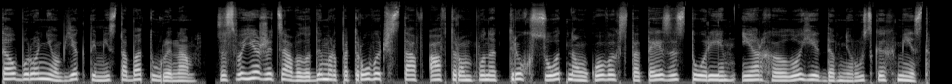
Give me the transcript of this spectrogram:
та оборонні об'єкти міста Батурина. За своє життя Володимир Петрович став автором понад 300 наукових статей з історії і археології давньоруських міст.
